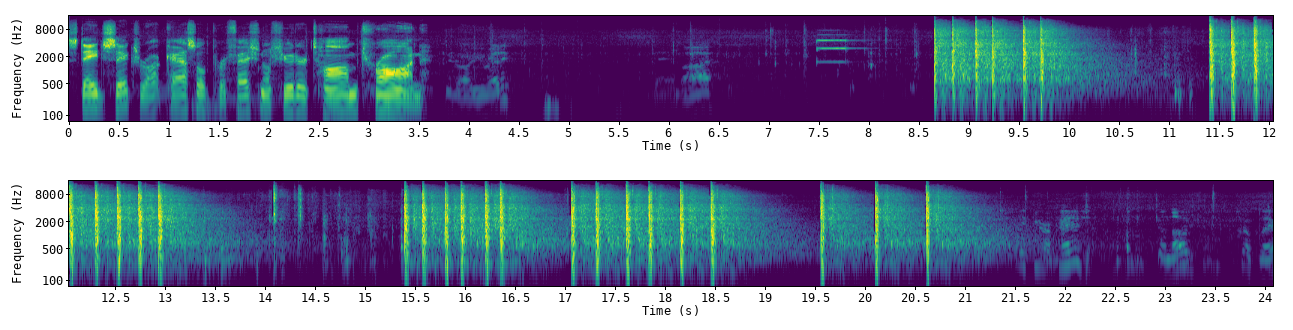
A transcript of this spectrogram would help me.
Stage six, Rockcastle professional shooter Tom Tron. Are you ready? Stand by. If you are finished, unload, show clear.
